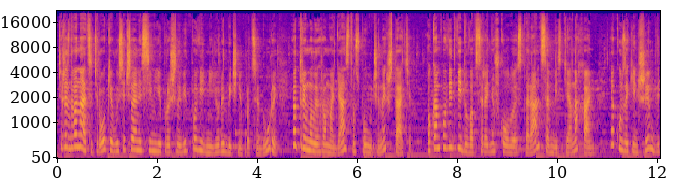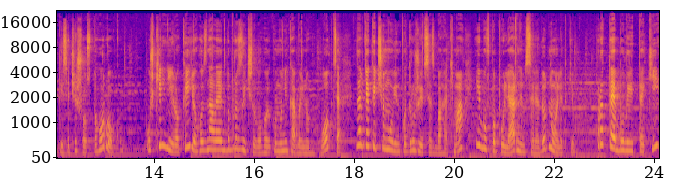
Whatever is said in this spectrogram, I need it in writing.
Через 12 років усі члени сім'ї пройшли відповідні юридичні процедури і отримали громадянство Сполучених Штатів. Окампо відвідував середню школу Есперанса в місті Анахайм, яку закінчив 2006 року. У шкільні роки його знали як доброзичливого і комунікабельного хлопця, завдяки чому він подружився з багатьма і був популярним серед однолітків. Проте були й такі,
